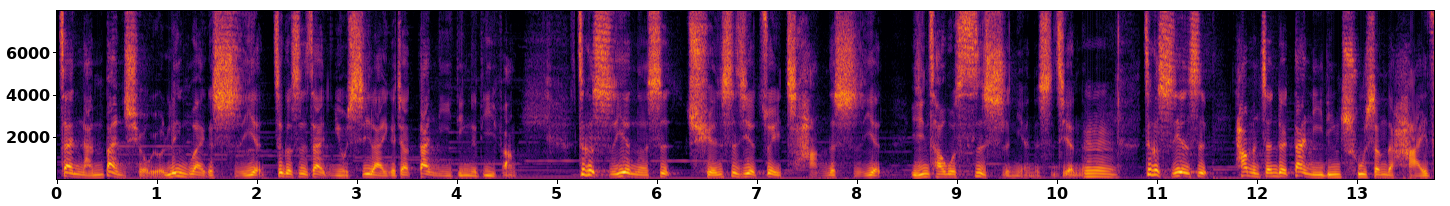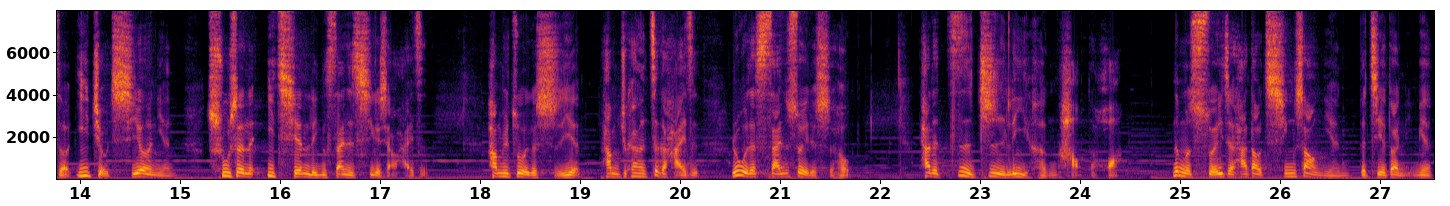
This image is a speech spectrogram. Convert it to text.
在南半球有另外一个实验，这个是在纽西兰一个叫但尼丁的地方。这个实验呢是全世界最长的实验，已经超过四十年的时间了。嗯，这个实验是他们针对但尼丁出生的孩子，一九七二年出生的一千零三十七个小孩子，他们去做一个实验，他们去看看这个孩子如果在三岁的时候，他的自制力很好的话，那么随着他到青少年的阶段里面，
